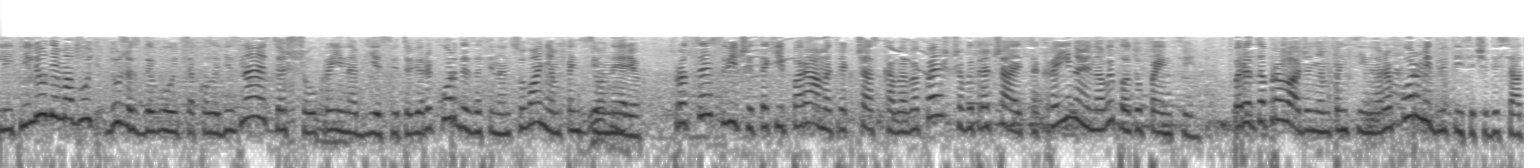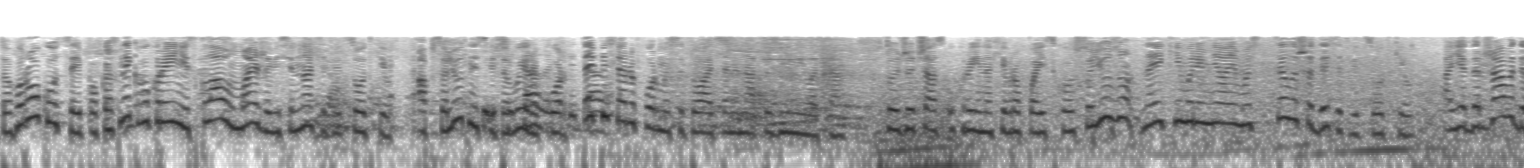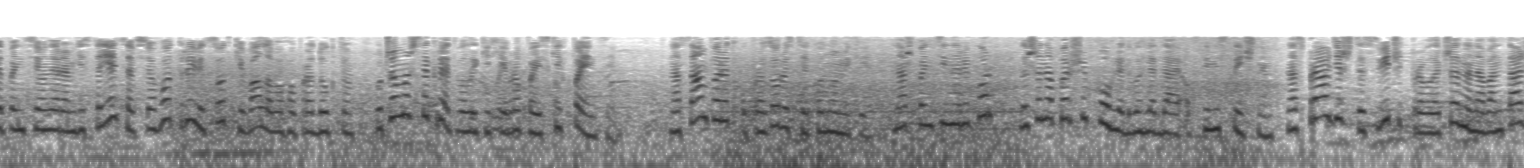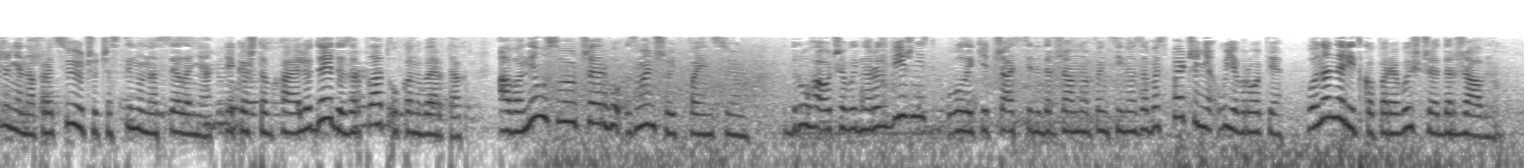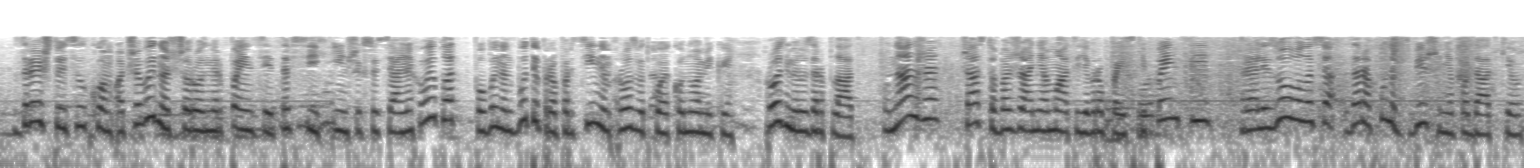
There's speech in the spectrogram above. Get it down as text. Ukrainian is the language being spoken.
Літні люди, мабуть, дуже здивуються, коли дізнаються, що Україна б'є світові рекорди за фінансуванням пенсіонерів. Про це свідчить такий параметр, як частка ВВП, що витрачається країною на виплату пенсії. Перед запровадженням пенсійної реформи 2010 року цей показник в Україні склав майже 18%. Абсолютний світовий рекорд. Та й після реформи ситуація не надто змінилася. В той же час у країнах Європейського союзу, на які ми рівняємось, це лише 10%. А є держави, де пенсіонерам дістається всього 3% валового продукту. У чому ж секрет великих європейських пенсій? Насамперед у прозорості економіки. Наш пенсійний рекорд лише на перший погляд виглядає оптимістичним. Насправді ж це свідчить про величезне навантаження на працюючу частину населення, яке штовхає людей до зарплат у конвертах. А вони у свою чергу зменшують пенсію. Друга очевидна розбіжність у великій частці недержавного пенсійного забезпечення у Європі. Вона нерідко перевищує державну. Зрештою, цілком очевидно, що розмір пенсії та всіх інших соціальних виплат повинен бути пропорційним розвитку економіки, розміру зарплат. У нас же часто бажання мати європейські пенсії реалізовувалося за рахунок збільшення податків.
